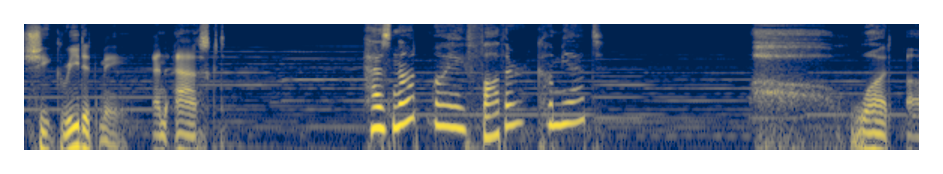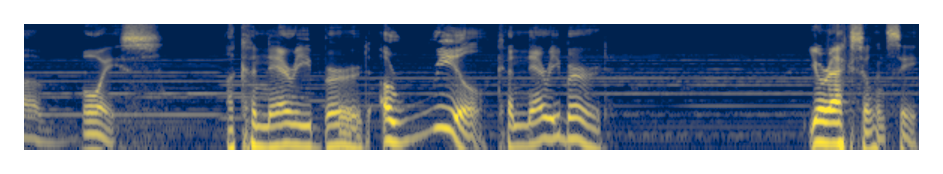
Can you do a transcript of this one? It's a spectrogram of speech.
She greeted me and asked, Has not my father come yet? Oh, what a voice! A canary bird, a real canary bird. Your Excellency,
